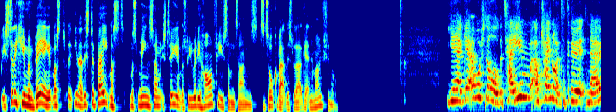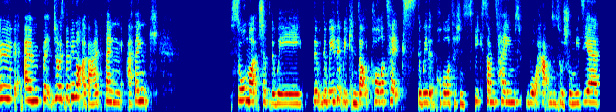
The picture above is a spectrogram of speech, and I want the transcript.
but you're still a human being. It must, you know, this debate must must mean so much to you. It must be really hard for you sometimes to talk about this without getting emotional. Yeah, I get emotional all the time. I'll try not to do it now. Um, but you know, it's maybe not a bad thing. I think so much of the way the, the way that we conduct politics, the way that politicians speak sometimes, what happens on social media,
